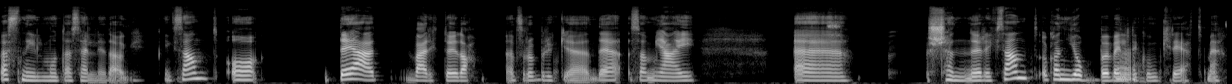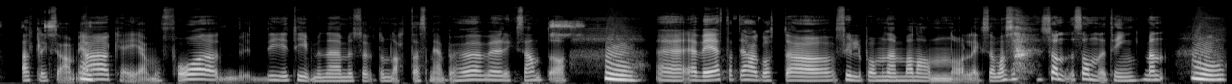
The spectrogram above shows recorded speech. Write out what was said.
Vær snill mot deg selv i dag, ikke sant? Og det er et verktøy, da, for å bruke det, som jeg eh, skjønner, ikke sant, og kan jobbe veldig konkret med. At liksom, ja, ok, jeg må få de timene med søvn om natta som jeg behøver, ikke sant, og mm. eh, jeg vet at jeg har godt av å fylle på med den bananen nå, liksom, altså sånne, sånne ting, men mm.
